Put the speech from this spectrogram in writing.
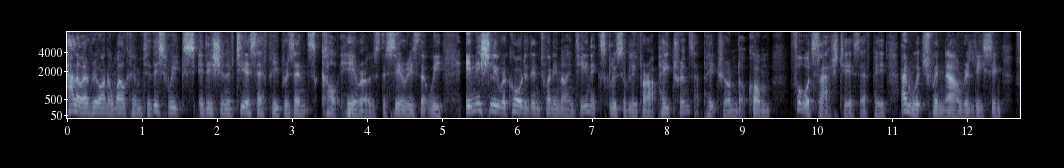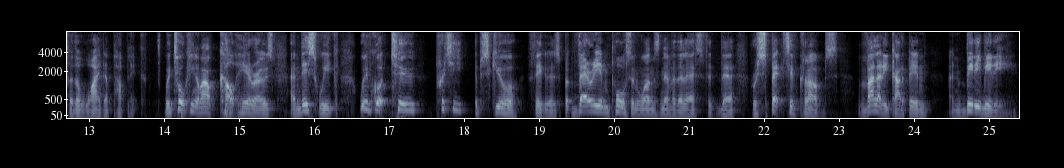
Hello, everyone, and welcome to this week's edition of TSFP Presents Cult Heroes, the series that we initially recorded in 2019 exclusively for our patrons at patreon.com forward slash TSFP, and which we're now releasing for the wider public. We're talking about cult heroes, and this week we've got two pretty obscure figures, but very important ones nevertheless for their respective clubs Valeri Karpin and Biri Biri.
